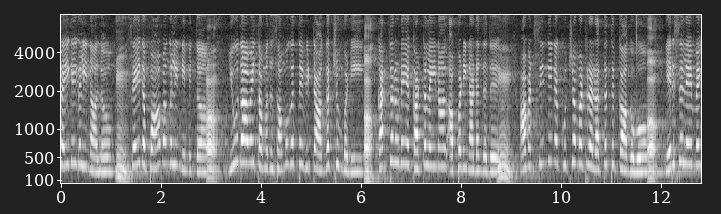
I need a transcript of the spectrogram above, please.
செய்கைகளினாலும். செய்த பாவங்களின் நிமித்தம். யூதாவை தமது சமூகத்தை விட்டு அகற்றும்படி. கர்த்தருடைய கட்டளையினால் அப்படி நடந்தது. அவன் சிந்தின குற்றமற்ற ரத்தத்திற்காகவும். எருசலேமை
